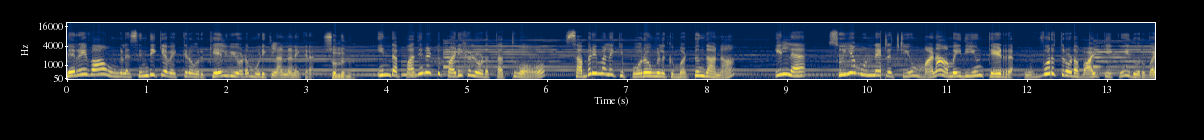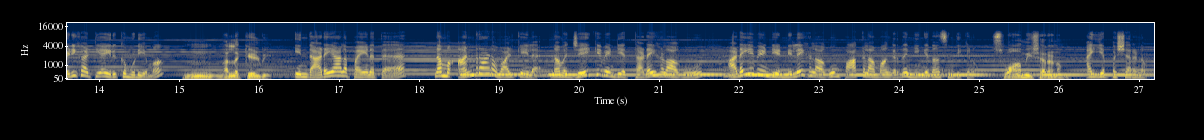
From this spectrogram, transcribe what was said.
நிறைவா உங்களை சிந்திக்க வைக்கிற ஒரு கேள்வியோட முடிக்கலாம்னு நினைக்கிறேன். சொல்லுங்க. இந்த பதினெட்டு படிகளோட தத்துவம் சபரிமலைக்கு போறவங்களுக்கு மட்டும்தானா? இல்ல சுய முன்னேற்றத்தையும் மன அமைதியும் தேடுற ஒவ்வொருத்தரோட வாழ்க்கைக்கும் இது ஒரு வழிகாட்டியா இருக்க முடியுமா? நல்ல கேள்வி. இந்த அடையாள பயணத்தை நம்ம அன்றாட வாழ்க்கையில நம்ம ஜெயிக்க வேண்டிய தடைகளாகவும் அடைய வேண்டிய நிலைகளாகவும் பார்க்கலாமாங்கிறத நீங்க தான் சிந்திக்கணும். சுவாமி சரணம். ஐயப்ப சரணம்.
